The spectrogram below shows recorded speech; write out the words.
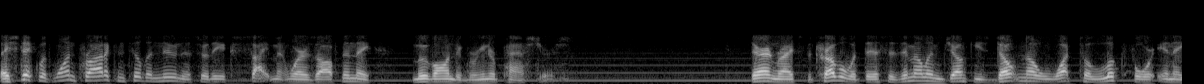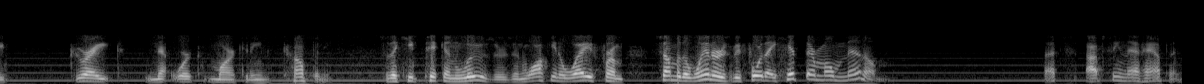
They stick with one product until the newness or the excitement wears off, then they move on to greener pastures. Daren writes The trouble with this is MLM junkies don't know what to look for in a great network marketing company. So they keep picking losers and walking away from some of the winners before they hit their momentum. That's I've seen that happen.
